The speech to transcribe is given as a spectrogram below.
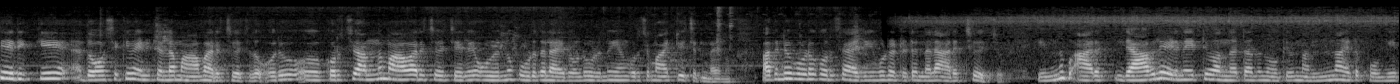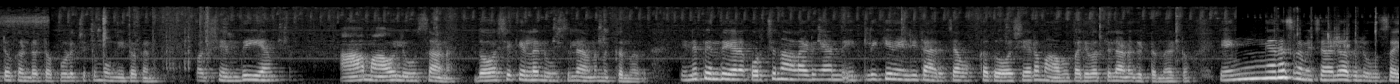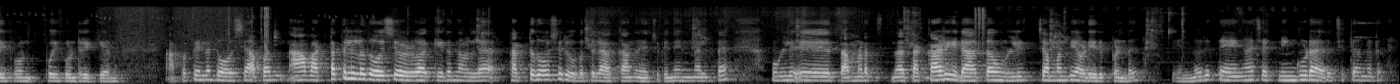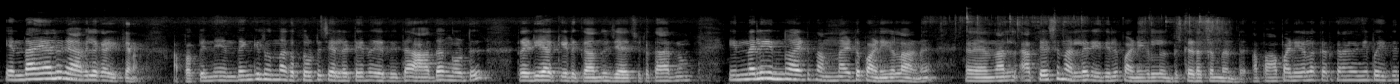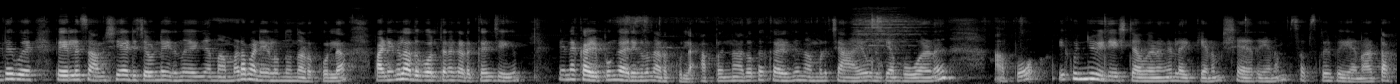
ശരിക്ക് ദോശയ്ക്ക് വേണ്ടിയിട്ടല്ല മാവ് അരച്ച് വെച്ചത്. ഒരു കുറച്ച് അന്ന് മാവ് അരച്ച് വെച്ചതിൽ ഉഴുന്ന് കൂടുതലായതുകൊണ്ട് ഉഴുന്ന് ഞാൻ കുറച്ച് മാറ്റി വെച്ചിട്ടുണ്ടായിരുന്നു. അപ്പം അതിന്റെ കൂടെ കുറച്ച് അരിയും കൂടെ ഇട്ടിട്ട് ഇന്നലെ അരച്ച് വെച്ചു. ഇന്ന് അര രാവിലെ എഴുന്നേറ്റ് വന്നിട്ട് അത് നോക്കിയപ്പോൾ നന്നായിട്ട് പൊങ്ങിയിട്ടൊക്കെ ഉണ്ട് കേട്ടോ പൊളിച്ചിട്ടും പൊങ്ങിയിട്ടൊക്കെ ഉണ്ട്. പക്ഷെ എന്ത് ചെയ്യാം? ആ മാവ് ലൂസാണ്. ദോശയ്ക്കുള്ള ലൂസിലാണ് നിൽക്കുന്നത് പിന്നെ ഇപ്പം എന്ത് ചെയ്യാൻ കുറച്ച് നാളായിട്ട് ഞാൻ ഇഡ്ഡലിക്ക് വേണ്ടിയിട്ട് അരച്ച ഒക്കെ ദോശയുടെ മാവ് പരുവത്തിലാണ് കിട്ടുന്നത് കേട്ടോ എങ്ങനെ ശ്രമിച്ചാലും അത് ലൂസായി പോയിക്കൊണ്ടിരിക്കുകയാണ്. അപ്പം പിന്നെ ദോശ. അപ്പം ആ വട്ടത്തിലുള്ള ദോശ ഒഴിവാക്കിയിട്ട് നല്ല തട്ടുദോശ രൂപത്തിലാക്കാമെന്ന് വിചാരിച്ചു. പിന്നെ ഇന്നലത്തെ ഉള്ളി നമ്മുടെ തക്കാളി ഇടാത്ത ഉള്ളി ചമ്മന്തി അവിടെ ഇരിപ്പുണ്ട്. പിന്നെ ഒരു തേങ്ങാ ചട്നിയും കൂടെ അരച്ചിട്ട് അങ്ങോട്ട് എന്തായാലും രാവിലെ കഴിക്കണം. അപ്പം പിന്നെ എന്തെങ്കിലും ഒന്ന് അകത്തോട്ട് ചെല്ലട്ടെ എന്ന് കരുതിയിട്ട് അതങ്ങോട്ട് റെഡിയാക്കി എടുക്കാമെന്ന് വിചാരിച്ചിട്ട്. കാരണം ഇന്നലെ ഇന്നുമായിട്ട് നന്നായിട്ട് പണികളാണ്. നല്ല അത്യാവശ്യം നല്ല രീതിയിൽ പണികളുണ്ട് കിടക്കുന്നുണ്ട്. അപ്പോൾ ആ പണികളൊക്കെ കിടക്കണമെങ്കിൽ ഇനിയിപ്പോൾ ഇതിന്റെ പേരിൽ സംശയം അടിച്ചുകൊണ്ട് ഇരുന്ന് കഴിഞ്ഞാൽ നമ്മുടെ പണികളൊന്നും നടക്കില്ല പണികൾ അതുപോലെ തന്നെ കിടക്കുകയും ചെയ്യും. പിന്നെ കഴിപ്പും കാര്യങ്ങളും നടക്കില്ല. അപ്പം എന്നാൽ അതൊക്കെ കഴിഞ്ഞ് നമ്മൾ ചായ കുടിക്കാൻ പോവുകയാണ് അപ്പോൾ ഈ കുഞ്ഞു വീഡിയോ ഇഷ്ടമാവുകയാണെങ്കിൽ ലൈക്ക് ചെയ്യണം ഷെയർ ചെയ്യണം സബ്സ്ക്രൈബ് ചെയ്യണം കേട്ടോ.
